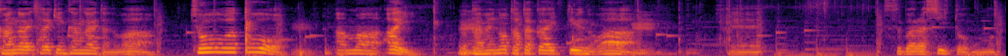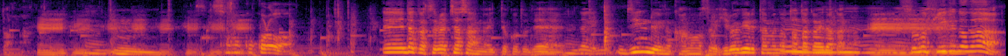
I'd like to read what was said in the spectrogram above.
考え最近考えたのは調和とあんま愛のための戦いっていうのは、えー素晴らしいと思った、うん。うん。うん。うんうん。うん。その心は？えーだからそれは茶さんが言ったことで、うんうん。人類の可能性を広げるための戦いだから、うんうんうん。うんそのフィールドが、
